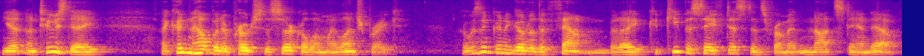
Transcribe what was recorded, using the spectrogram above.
Yet on Tuesday, I couldn't help but approach the circle on my lunch break. I wasn't going to go to the fountain, but I could keep a safe distance from it and not stand out.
